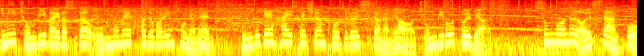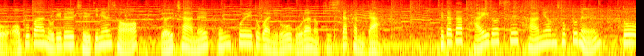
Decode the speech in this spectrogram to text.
이미 좀비 바이러스가 온몸에 퍼져버린 소녀는 궁극의 하이 패션 포즈를 시전하며 좀비로 돌변. 승무원을 얼싸안고 어부바 놀이를 즐기면서 열차 안을 공포의 도가니로 몰아넣기 시작합니다. 게다가 바이러스 감염 속도는 또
